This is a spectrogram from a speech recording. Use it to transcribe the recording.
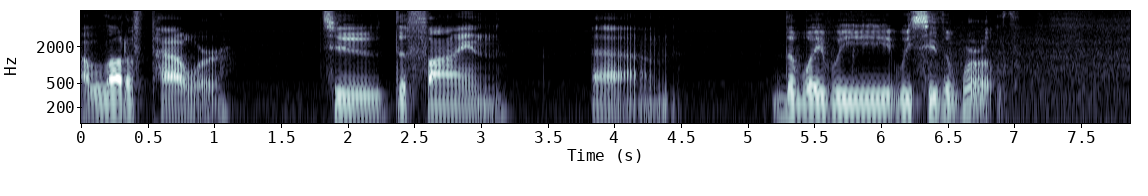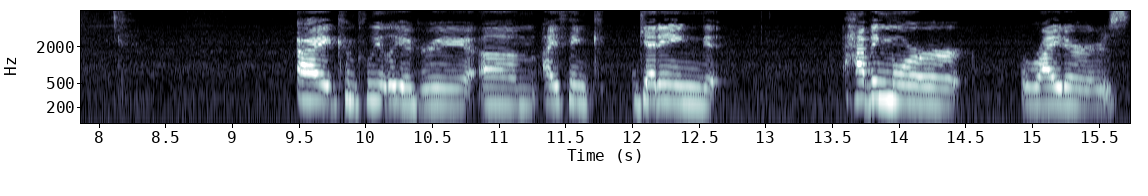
a lot of power to define um, the way we we see the world. I completely agree. Um, I think getting having more writers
